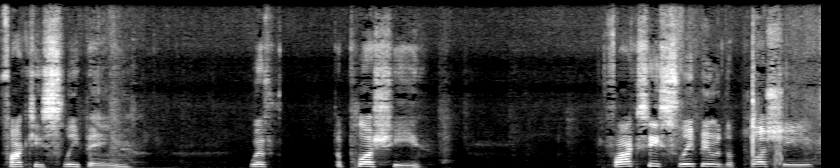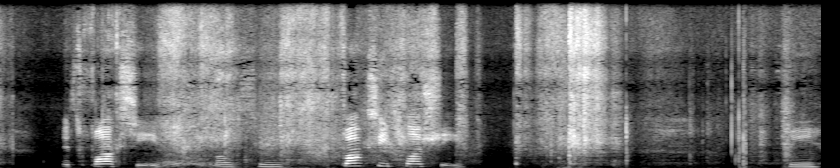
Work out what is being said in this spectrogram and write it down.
Foxy's sleeping with the plushie. Foxy sleeping with the plushie. It's Foxy. Foxy, Foxy plushie. See.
